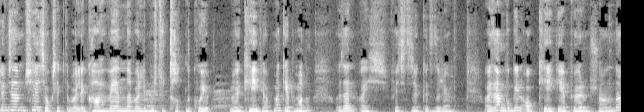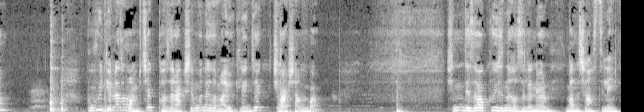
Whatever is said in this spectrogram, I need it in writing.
Dün canım şey çok çekti böyle kahve yanına böyle bir sürü tatlı koyup böyle keyif yapmak yapamadım. O yüzden ay peçete çok kötü duruyor. O yüzden bugün o keyfi yapıyorum şu anda. Bu video ne zaman bitecek? Pazar akşamı ne zaman yüklenecek? Çarşamba. Şimdi ceza quizine hazırlanıyorum. Bana şans dileyin.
